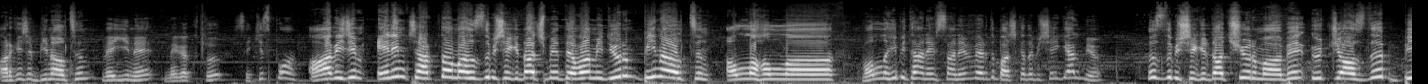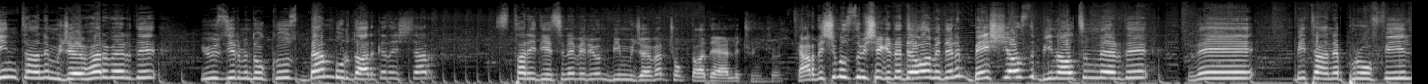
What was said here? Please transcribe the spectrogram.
Arkadaşlar 1000 altın ve yine mega kutu 8 puan. Abicim elim çarptı ama hızlı bir şekilde açmaya devam ediyorum. 1000 altın. Allah Allah. Vallahi bir tane efsanevi verdi. Başka da bir şey gelmiyor. Hızlı bir şekilde açıyorum abi. 3 yazdı. 1000 tane mücevher verdi. 129. Ben burada arkadaşlar Star hediyesine veriyorum 1000 mücevher çok daha değerli çünkü. Kardeşim hızlı bir şekilde devam edelim. 5 yazdı 1000 altın verdi. Ve bir tane profil.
